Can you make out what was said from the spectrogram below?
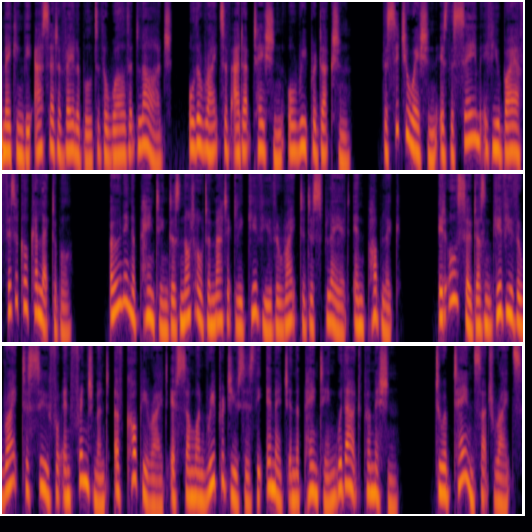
making the asset available to the world at large, or the rights of adaptation or reproduction. The situation is the same if you buy a physical collectible. Owning a painting does not automatically give you the right to display it in public. It also doesn't give you the right to sue for infringement of copyright if someone reproduces the image in the painting without permission. To obtain such rights,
